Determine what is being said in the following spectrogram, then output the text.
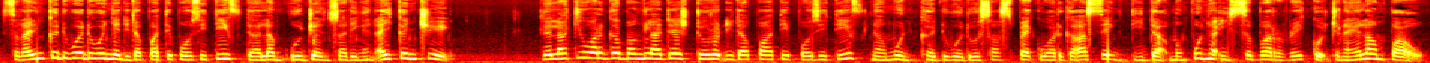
selain kedua-duanya didapati positif dalam ujian saringan air kencing. Lelaki warga Bangladesh turut didapati positif namun kedua-dua suspek warga asing tidak mempunyai sebar rekod jenayah lampau.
